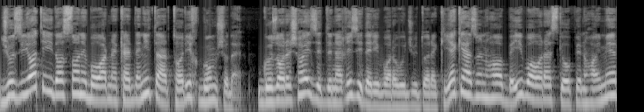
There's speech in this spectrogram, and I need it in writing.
جزئیات این داستان باور نکردنی در تاریخ گم شده. گزارش های ضد نقیزی در این باره وجود داره که یکی از اونها به این باور است که اوپنهایمر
